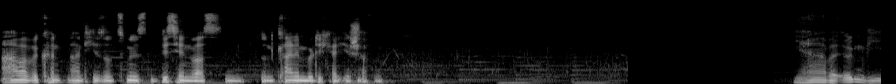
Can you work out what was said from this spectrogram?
Aber wir könnten halt hier so zumindest ein bisschen was, so eine kleine Möglichkeit hier schaffen. Ja, aber irgendwie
